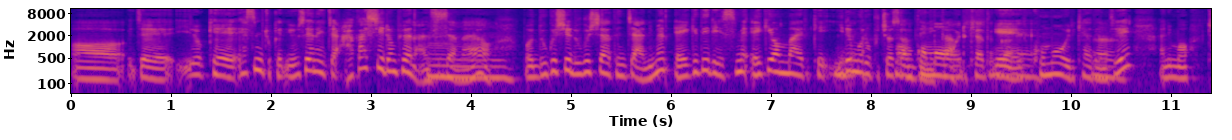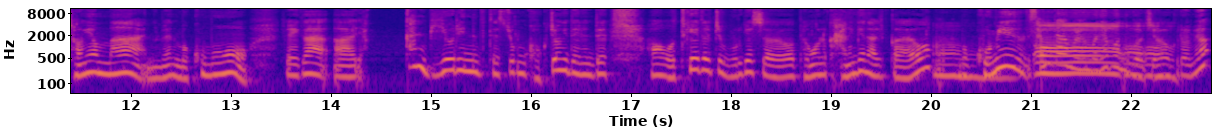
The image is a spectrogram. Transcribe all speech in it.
어 이제 이렇게 했으면 좋겠다. 요새는 이제 아가씨 이런 표현 안 쓰잖아요. 음. 뭐 누구씨 누구씨 하든지 아니면 애기들이 있으면 애기 엄마 이렇게 이름으로 붙여서 뭐 하면 되니까. 고모 이렇게 하든가. 예, 예. 고모 이렇게 하든지 아니 뭐 정희 엄마 아니면 뭐 고모 저희가 아 약 간 미열이 있는 듯해서 조금 걱정이 되는데 아 어떻게 해야 될지 모르겠어요. 병원을 가는 게 나을까요? 뭐 고민 상담을 어. 한번 해보는 거죠. 어. 그러면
